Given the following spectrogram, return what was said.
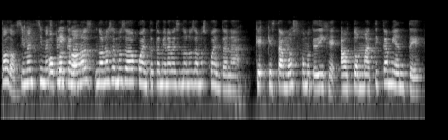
todo, ¿sí me, sí me o porque no nos, no nos hemos dado cuenta, también a veces no nos damos cuenta, Ana, que, que estamos, como te dije, automáticamente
